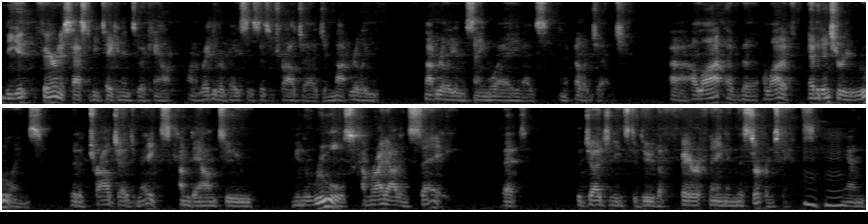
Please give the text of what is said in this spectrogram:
the fairness has to be taken into account on a regular basis as a trial judge and not really not really in the same way as an appellate judge. Uh, a lot of the a lot of evidentiary rulings that a trial judge makes come down to I mean the rules come right out and say that the judge needs to do the fair thing in this circumstance. Mm-hmm. And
